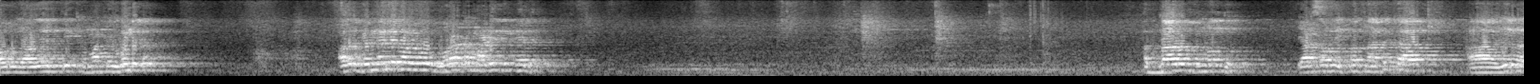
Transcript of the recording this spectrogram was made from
ಅವರು ಯಾವುದೇ ರೀತಿ ಕ್ರಮ ಕೈಗೊಂಡಿಲ್ಲ. ಅದ್ರ ಬೆನ್ನಲ್ಲಿ ನಾವು ಹೋರಾಟ ಮಾಡಿದ ಮೇಲೆ ಹದಿನಾರು, ಹನ್ನೊಂದು. ಎರಡ್ ಸಾವಿರದ ಇಪ್ಪತ್ನಾಲ್ಕಕ್ಕ ಏನು,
